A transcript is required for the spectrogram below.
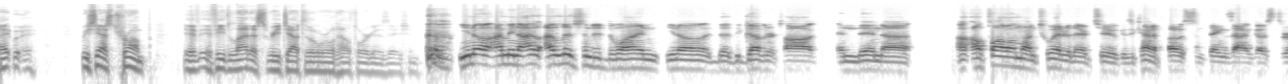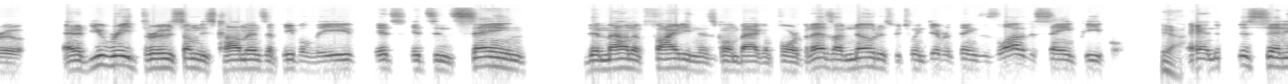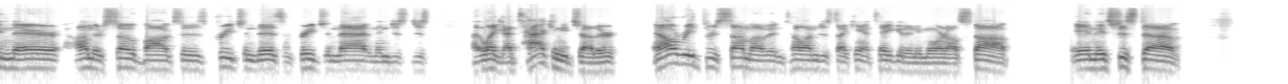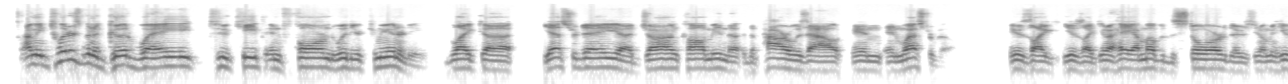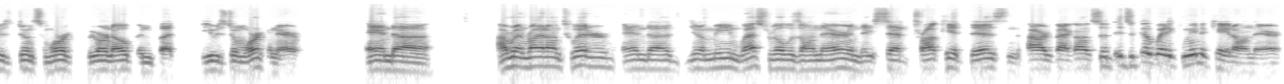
we should ask Trump if if he'd let us reach out to the World Health Organization. you know, I mean, I, I listened to DeWine, you know, the the governor talk, and then uh, I'll follow him on Twitter there too because he kind of posts some things out and goes through. And if you read through some of these comments that people leave, it's it's insane the amount of fighting that's going back and forth. But as I've noticed between different things, it's a lot of the same people. Yeah. And they're just sitting there on their soapboxes, preaching this and preaching that, and then just just uh, like attacking each other. And I'll read through some of it until I'm just I can't take it anymore and I'll stop. And it's just uh I mean, Twitter's been a good way to keep informed with your community. Like uh yesterday, uh, John called me and the, the power was out in in Westerville he was like, he was like, you know, hey, I'm up at the store. There's, you know, I mean, he was doing some work. We weren't open, but he was doing work in there. And uh, I went right on Twitter, and uh, you know, me and Westerville was on there, and they said truck hit this, and the power's back on. So it's a good way to communicate on there,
